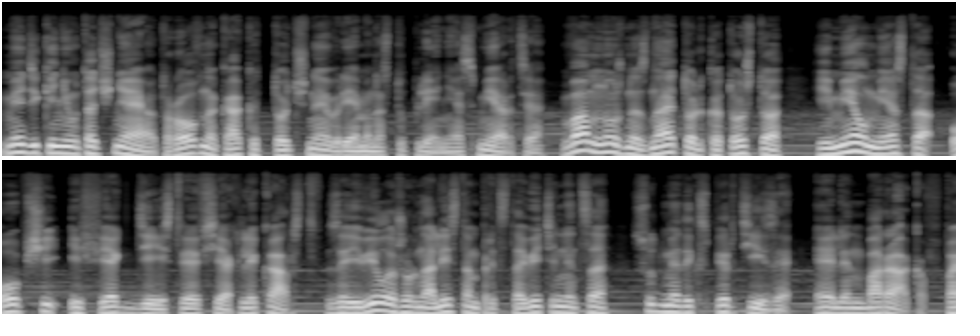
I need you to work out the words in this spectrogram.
медики не уточняют, ровно как и точное время наступления смерти. Вам нужно знать только то, что имел место общий эффект действия всех лекарств, заявила журналистам представительница судмедэкспертизы Эллен Бараков. По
